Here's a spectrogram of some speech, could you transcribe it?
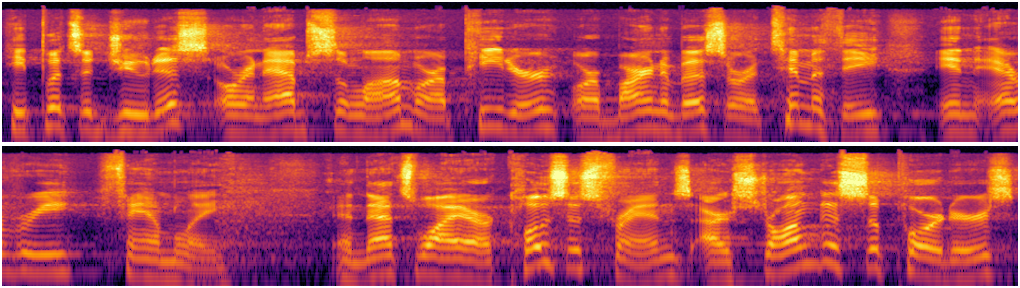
He puts a Judas or an Absalom or a Peter or a Barnabas or a Timothy in every family. And that's why our closest friends, our strongest supporters,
